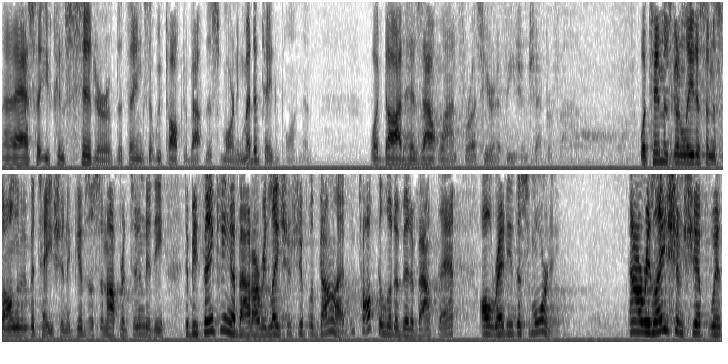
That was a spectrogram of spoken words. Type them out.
And I ask that you consider the things that we've talked about this morning. Meditate upon them, what God has outlined for us here in Ephesians chapter 5. Well, Tim is going to lead us in a song of invitation. It gives us an opportunity to be thinking about our relationship with God. We talked a little bit about that already this morning. And our relationship with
